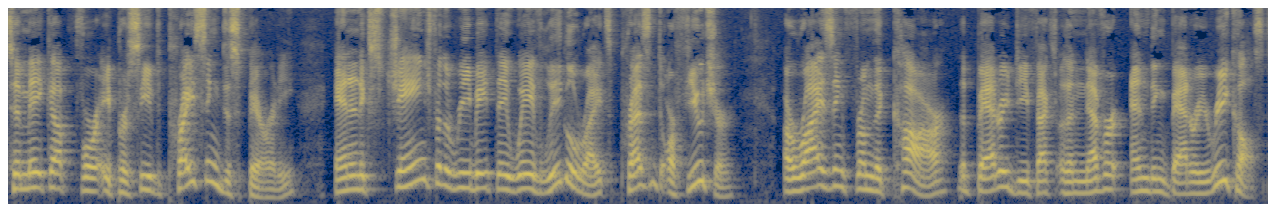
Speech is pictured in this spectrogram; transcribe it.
to make up for a perceived pricing disparity and in exchange for the rebate, they waive legal rights, present or future, arising from the car, the battery defects, or the never ending battery recalls.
